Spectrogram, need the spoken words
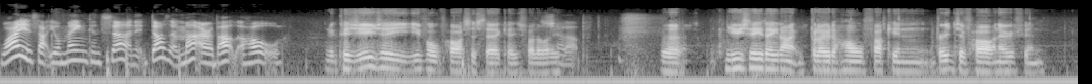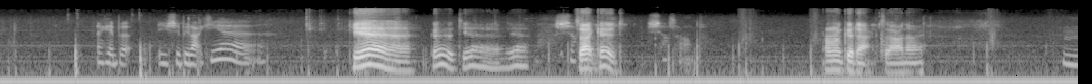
Why is that your main concern? It doesn't matter about the hole. Because usually you walk past the staircase, by the way. Shut up. But usually they like blow the whole fucking bridge of heart and everything. Okay, but you should be like, yeah. Yeah. Good. Yeah. Yeah. Shut Is that up. good? Shut up. I'm a good actor. I know. Hmm.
